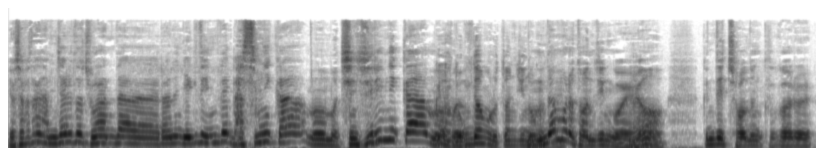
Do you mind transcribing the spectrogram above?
여자보다 남자를 더 좋아한다라는 얘기도 있는데 맞습니까? 뭐뭐 진실입니까? 뭐, 그냥 뭐 농담으로 던진 거네. 농담으로 던진 거예요. 근데 저는 그거를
